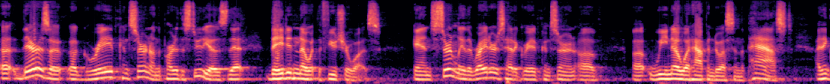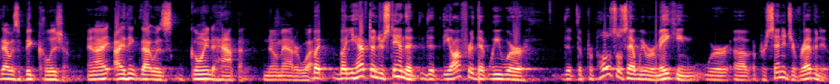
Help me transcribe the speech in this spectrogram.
Uh, there is a, a grave concern on the part of the studios that they didn't know what the future was. And certainly the writers had a grave concern of, uh, we know what happened to us in the past. I think that was a big collision. And I, I think that was going to happen no matter what. But, but you have to understand that the, the offer that we were, the, the proposals that we were making were uh, a percentage of revenue.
